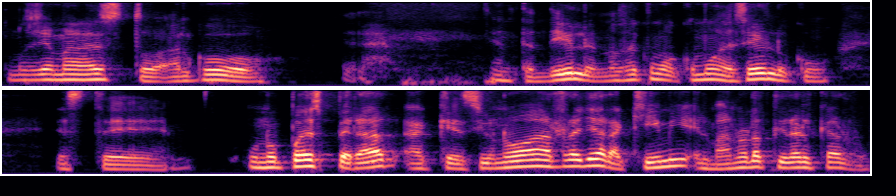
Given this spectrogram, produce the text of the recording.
¿cómo se llama esto? Algo eh, entendible, no sé cómo, cómo decirlo, como, este, uno puede esperar a que si uno va a rayar a Kimi, el mano la tira el carro.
